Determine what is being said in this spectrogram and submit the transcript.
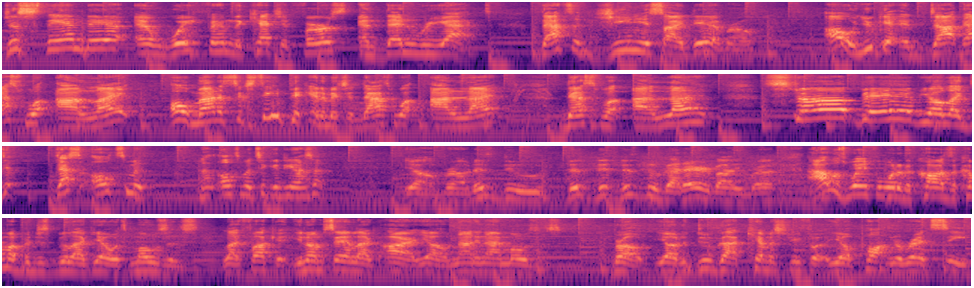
Just stand there and wait for him to catch it first and then react. That's a genius idea, bro. Oh, you getting dot? That's what I like. Oh, minus 16 pick animation. That's what I like. That's what I like. Strawberry, yo, like that's ultimate. That's ultimate ticket Deion. Yo, bro, this dude, this, this, dude got everybody, bro. I was waiting for one of the cards to come up and just be like, yo, it's Moses. Like, fuck it. You know what I'm saying? Like, all right, yo, 99 Moses. Bro, yo, the dude got chemistry for, yo, part in the Red Sea.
